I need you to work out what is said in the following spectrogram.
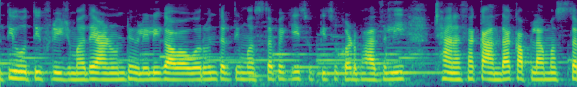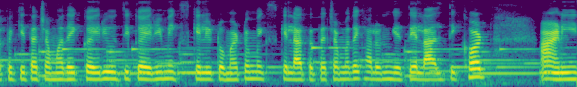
ती होती फ्रीजमध्ये आणून ठेवलेली गावावरून तर ती मस्तपैकी सुकी सुकट भाजली. छान असा कांदा कापला मस्तपैकी. त्याच्यामध्ये कैरी होती. कैरी मिक्स केली टोमॅटो मिक्स केला. तर त्याच्यामध्ये घालून घेते लाल तिखट आणि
